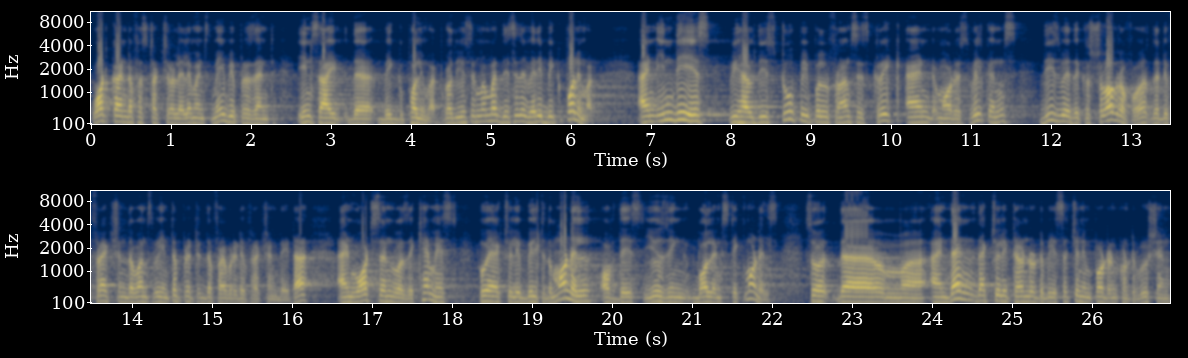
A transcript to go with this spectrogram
what kind of structural elements may be present inside the big polymer because you remember this is a very big polymer and in this we have these two people Francis Crick and Maurice Wilkins these were the crystallographers the diffraction the ones we interpreted the fiber diffraction data and Watson was a chemist who actually built the model of this using ball and stick models. So, the um, uh, and then actually turned out to be such an important contribution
